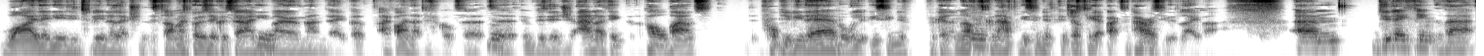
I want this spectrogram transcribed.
why they needed to be an election at this time. I suppose they could say, I need my own mandate, but I find that difficult to, to mm. envisage. And I think that the poll bounce probably be there, but will it be significant enough? Mm. It's going to have to be significant just to get back to parity with Labour. Um, do they think that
